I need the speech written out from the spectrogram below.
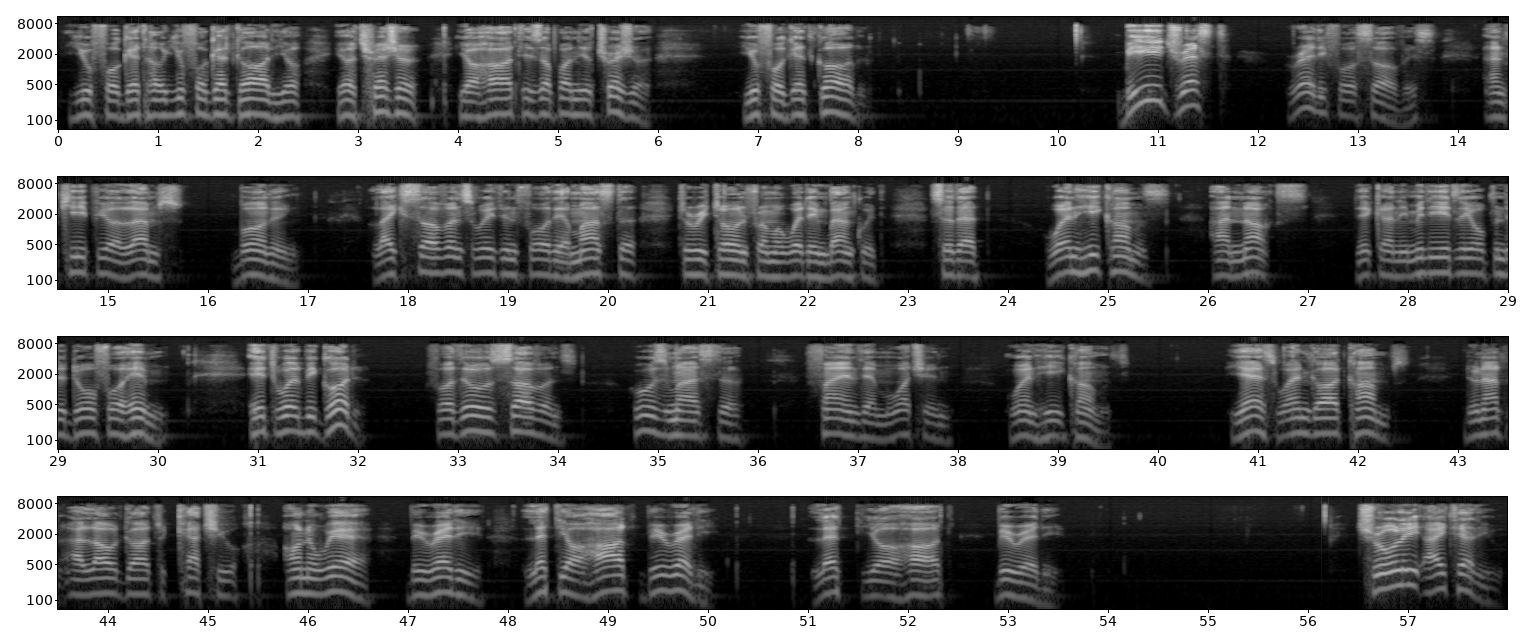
you forget how you forget God. Your your treasure, your heart is upon your treasure. You forget God. Be dressed ready for service and keep your lamps burning, like servants waiting for their master to return from a wedding banquet, so that when he comes and knocks, they can immediately open the door for him. It will be good for those servants whose master find them watching when he comes. Yes, when God comes, do not allow God to catch you unaware. Be ready. Let your heart be ready. Let your heart be ready. Truly, I tell you,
